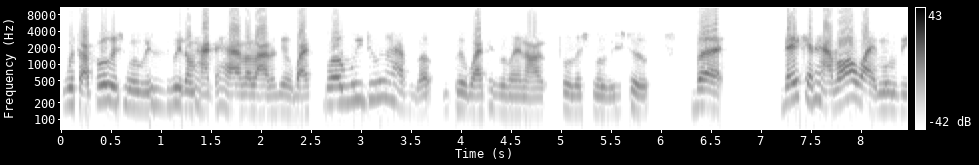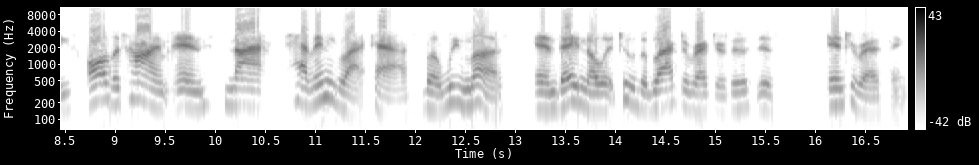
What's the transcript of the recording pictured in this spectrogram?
with our foolish movies we don't have to have a lot of good white. Well, we do have good white people in our foolish movies too, but they can have all white movies all the time and not have any black cast, but we must, and they know it too. The black directors is is interesting,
